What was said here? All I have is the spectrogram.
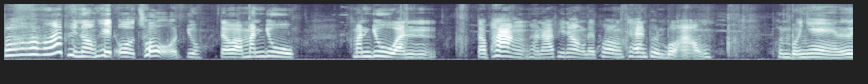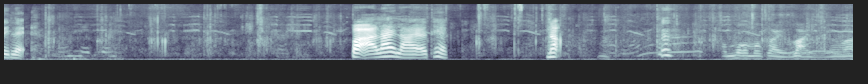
ป้าดพี่น้องเฮ็ดโอดโชดอยู่ แต่ว่ามันอยู่ มันอยู่อัน ตะพังหั้นนะพี่น้องเลยพ่องแทนเพิ่นบ่เอาเพิ่นบ่แย่เลยแหละปลาหลายหลายๆเอาแท็กเอาหม้อมาใส่ไหลเลยมา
